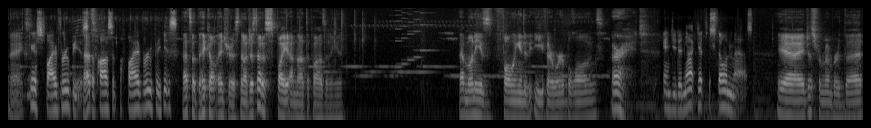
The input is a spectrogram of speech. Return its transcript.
Thanks. Here's five rupees. That's- Deposit the five rupees. That's what they call interest. No, just out of spite, I'm not depositing it. That money is falling into the ether where it belongs. Alright. And you did not get the stone mask. Yeah, I just remembered that.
